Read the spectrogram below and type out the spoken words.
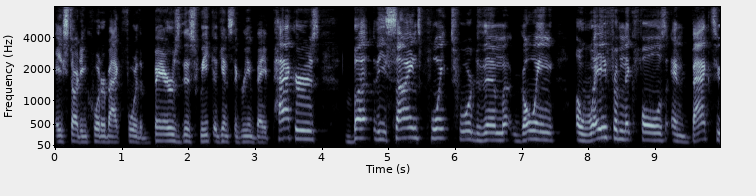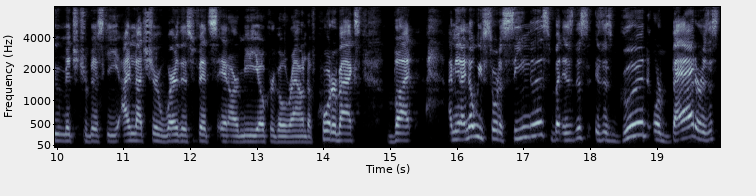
a starting quarterback for the Bears this week against the Green Bay Packers, but the signs point toward them going away from Nick Foles and back to Mitch Trubisky. I'm not sure where this fits in our mediocre go round of quarterbacks, but I mean, I know we've sort of seen this, but is this is this good or bad, or is this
